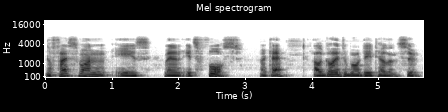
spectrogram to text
the first one is when it's forced. Okay, I'll go into more detail then soon.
